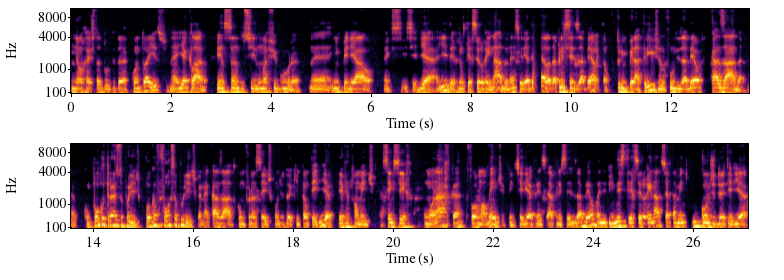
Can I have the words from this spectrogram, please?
não resta dúvida quanto a isso. Né? E é claro, pensando-se numa figura né, imperial né, que seria a líder de um terceiro reinado, né, seria dela, da princesa Isabel, então, futura imperatriz, no fundo, Isabel, casada, né, com pouco trânsito político, pouca força política, né, casado com um francês, com o Duque, então teria, eventualmente, sem ser um monarca, formalmente, enfim, seria a princesa Isabel, mas, enfim, nesse terceiro reinado, certamente, o Conde de teria,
